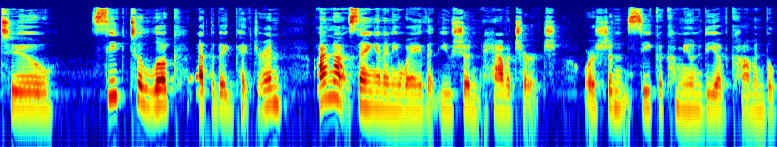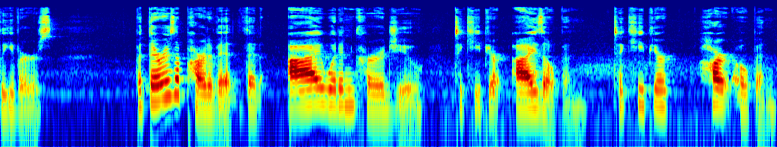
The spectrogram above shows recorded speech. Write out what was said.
to seek to look at the big picture. And I'm not saying in any way that you shouldn't have a church or shouldn't seek a community of common believers. But there is a part of it that I would encourage you to keep your eyes open, to keep your heart open,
